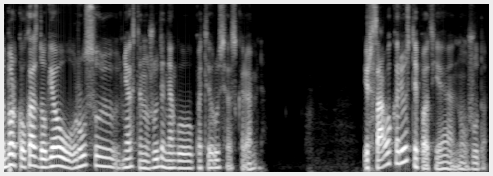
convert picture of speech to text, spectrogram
Dabar kol kas daugiau rusų niekas nenužudė negu pati Rusijos kariuomenė. Ir savo karius taip pat jie nužudo.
